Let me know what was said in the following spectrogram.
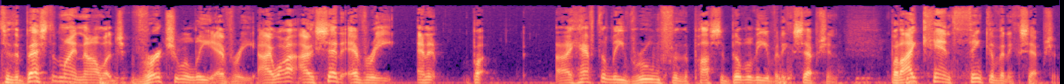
to the best of my knowledge, virtually every, I, I said every, and it I have to leave room for the possibility of an exception, but I can't think of an exception.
